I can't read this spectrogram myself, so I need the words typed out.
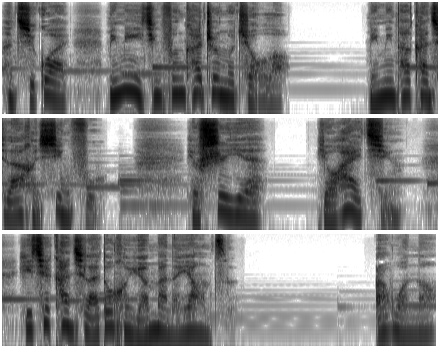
很奇怪，明明已经分开这么久了，明明他看起来很幸福，有事业，有爱情，一切看起来都很圆满的样子。而我呢，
